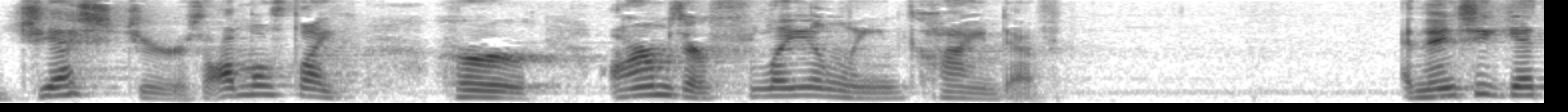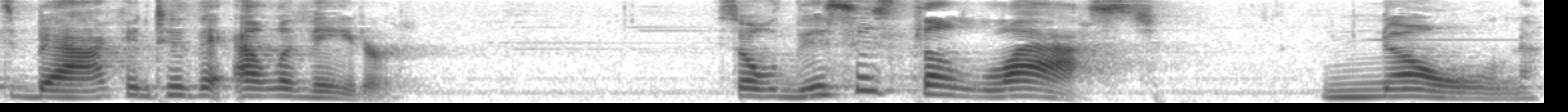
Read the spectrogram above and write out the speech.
gestures, almost like her arms are flailing, kind of. And then she gets back into the elevator. So, this is the last known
